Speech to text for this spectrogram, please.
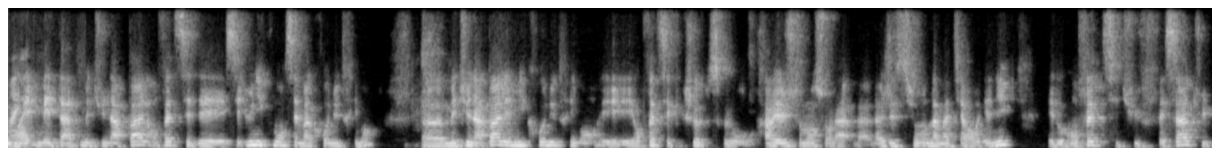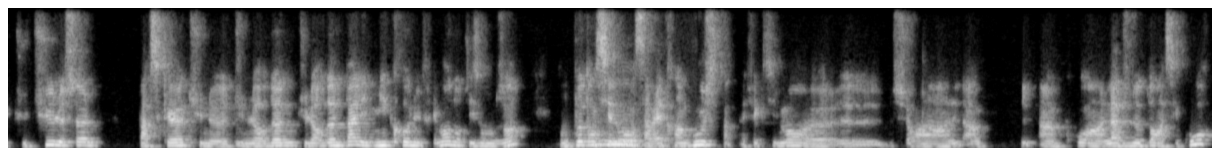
mais, mais, tu n'as pas, en fait, c'est uniquement ces macronutriments, euh, mais tu n'as pas les micronutriments. Et, et en fait, c'est quelque chose parce qu'on travaille justement sur la, la, la, gestion de la matière organique. Et donc, en fait, si tu fais ça, tu, tu tues le sol parce que tu ne, tu ne leur donnes, tu leur donnes pas les micronutriments dont ils ont besoin. Donc potentiellement, mmh. ça va être un boost effectivement euh, sur un, un, un, laps de temps assez court,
